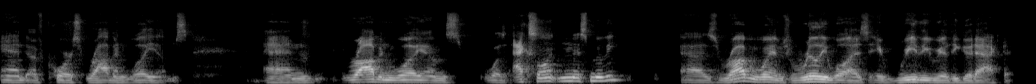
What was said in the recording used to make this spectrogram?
and of course Robin Williams. And Robin Williams was excellent in this movie, as Robin Williams really was a really really good actor,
